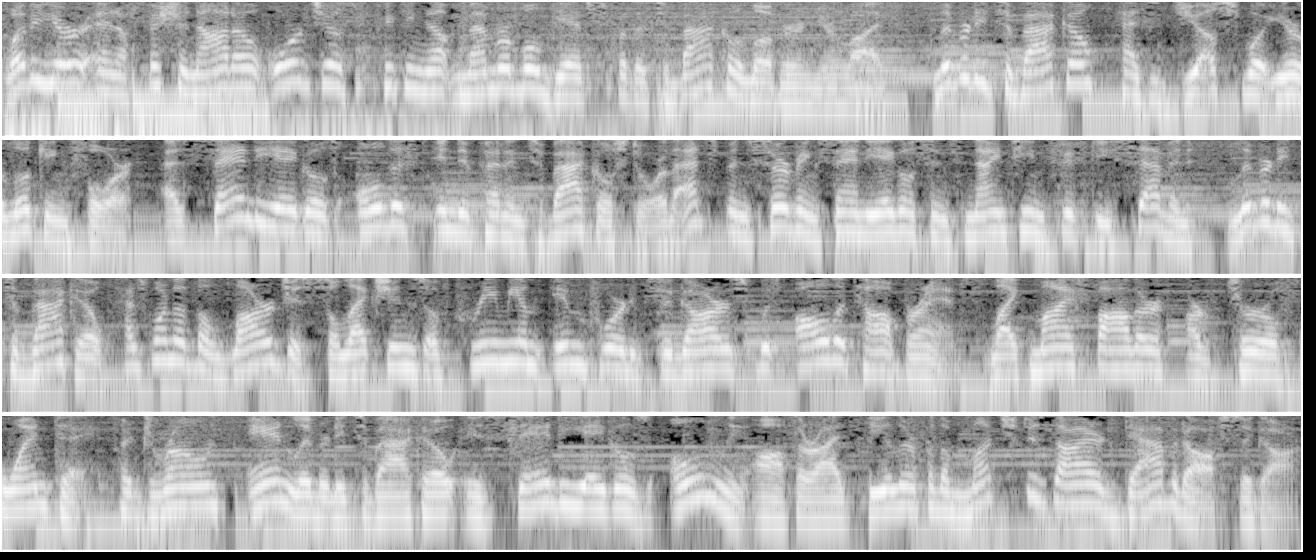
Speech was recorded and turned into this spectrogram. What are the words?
Whether you're an aficionado or just picking up memorable gifts for the tobacco lover in your life, Liberty Tobacco has just what you're looking for. As San Diego's oldest independent tobacco store that's been serving San Diego since 1957, Liberty Tobacco has one of the largest selections of premium imported cigars with all the top brands, like My Father, Arturo Fuente, Padron, and Liberty Tobacco is San Diego's only authorized dealer for the much desired Davidoff cigar.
